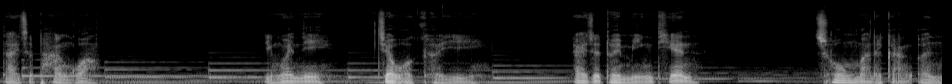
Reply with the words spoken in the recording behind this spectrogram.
带着盼望，因为你叫我可以带着对明天。充满了感恩。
